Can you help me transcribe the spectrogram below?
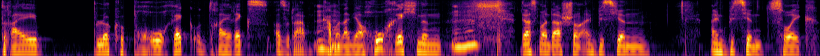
drei Blöcke pro Rack und drei Racks, also da mhm. kann man dann ja hochrechnen, mhm. dass man da schon ein bisschen, ein bisschen Zeug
